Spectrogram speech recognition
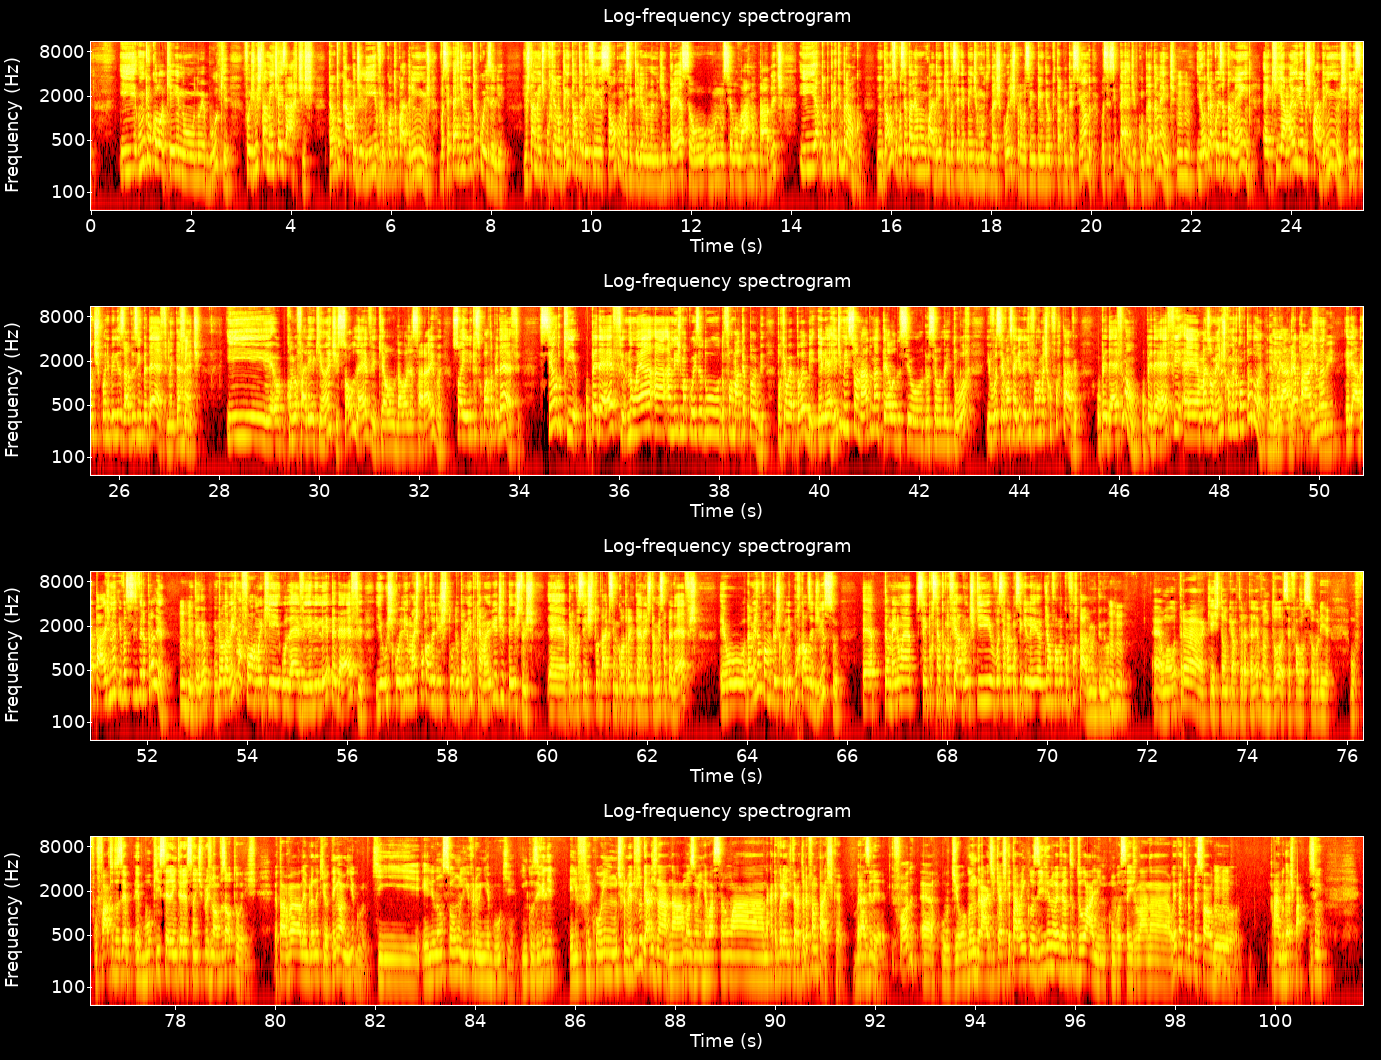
E um que eu coloquei no, no e-book foi justamente as artes. Tanto capa de livro quanto quadrinhos, você perde muita coisa ali. Justamente porque não tem tanta definição como você teria numa mídia impressa ou, ou no celular, num tablet, e é tudo preto e branco. Então, se você está lendo um quadrinho que você depende muito das cores para você entender o que está acontecendo, você se perde completamente. E outra coisa também é que a maioria dos quadrinhos, eles são disponibilizados em PDF na internet. E, eu- como eu falei aqui antes, só o Leve, que é o da loja Saraiva, só ele que suporta o PDF. Sendo que o PDF não é a, a mesma coisa do, do formato EPUB. Porque o EPUB, ele é redimensionado na tela do seu, do seu leitor e você consegue ler de forma mais confortável. O PDF não. O PDF é mais ou menos como é no computador. Da ele abre a página, ele abre a página e você se vira pra ler. Entendeu? Então, da mesma forma que o Leve ele lê PDF, e eu escolhi mais por causa de estudo também, porque a maioria de textos é, para você estudar que você encontra na internet também são PDFs. Eu, da mesma forma que eu escolhi por causa disso, é, também não é 100% confiável de que você vai conseguir ler de uma forma confortável, entendeu? É, uma outra questão que o Arthur até levantou, você falou sobre o, o fato dos e-books serem interessantes para os novos autores. Eu tava lembrando aqui, eu tenho um amigo que ele lançou um livro em e-book, inclusive ele, ele ficou em um dos primeiros lugares na, na Amazon em relação a na categoria literatura fantástica brasileira. Que foda. É, o Diogo Andrade, que acho que tava inclusive no evento do Alien com vocês lá na. O evento do pessoal do. Ah, do Gaspar. Sim.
